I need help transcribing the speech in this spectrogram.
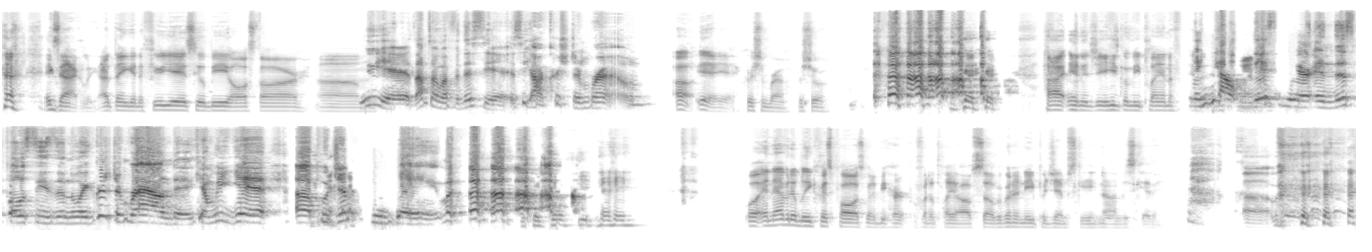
exactly. I think in a few years he'll be all star. Um, Few years. I'm talking about for this year. Is he our Christian Braun? oh yeah, yeah, Christian Braun for sure. High energy. He's gonna be playing. The, And he out this year in this postseason the way Christian Braun did. Can we get a Podziemski game? Podziemski game. Well, inevitably, Chris Paul is going to be hurt before the playoffs, so we're going to need Podziemski. No, I'm just kidding. Um,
